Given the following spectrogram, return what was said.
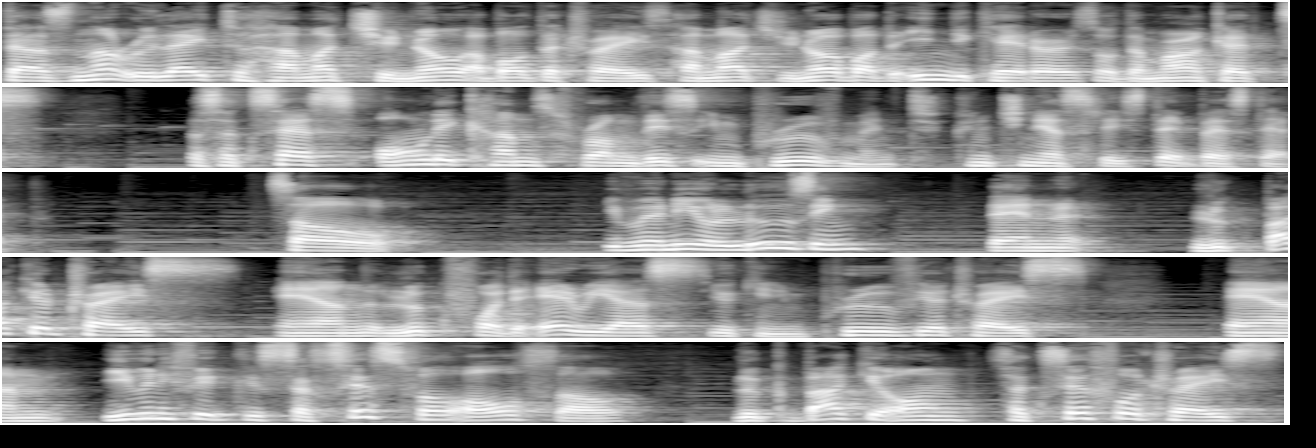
does not relate to how much you know about the trades, how much you know about the indicators or the markets, the success only comes from this improvement continuously step by step. So even when you're losing, then look back your trace and look for the areas you can improve your trace. And even if it is successful also, look back your own successful trades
